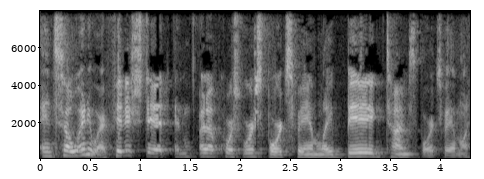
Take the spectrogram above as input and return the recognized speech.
and so anyway, I finished it, and, and of course we're a sports family, big time sports family.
